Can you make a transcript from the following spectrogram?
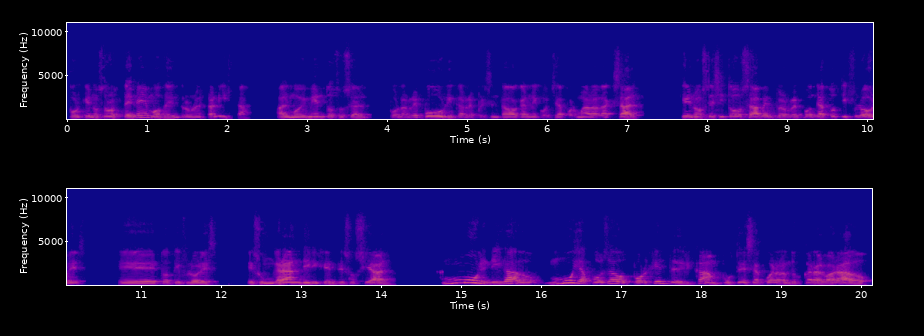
porque nosotros tenemos dentro de nuestra lista al Movimiento Social por la República, representado acá en Necochea por Mara Laxal, que no sé si todos saben, pero responde a Toti Flores. Eh, Toti Flores es un gran dirigente social, muy ligado, muy apoyado por gente del campo. Ustedes se acuerdan de Oscar Alvarado,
